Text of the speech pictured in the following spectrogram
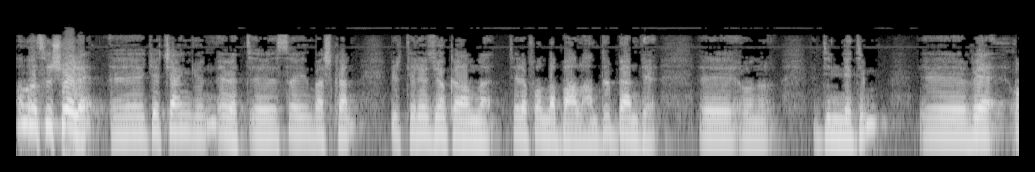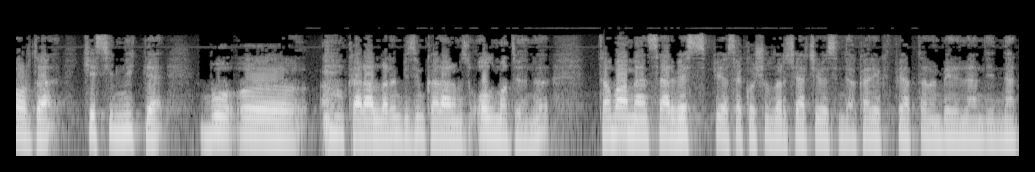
Aması şöyle, e, geçen gün evet e, Sayın Başkan bir televizyon kanalına telefonla bağlandı. Ben de e, onu dinledim E, ve orada kesinlikle bu e, kararların bizim kararımız olmadığını, tamamen serbest piyasa koşulları çerçevesinde akaryakıt fiyatlarının belirlendiğinden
